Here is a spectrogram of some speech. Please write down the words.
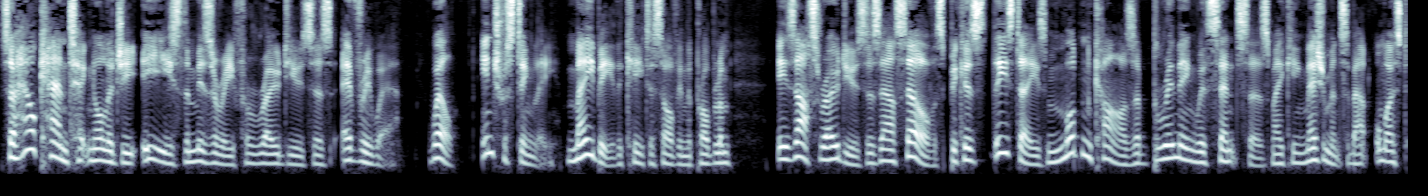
So, how can technology ease the misery for road users everywhere? Well, interestingly, maybe the key to solving the problem is us road users ourselves, because these days modern cars are brimming with sensors making measurements about almost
